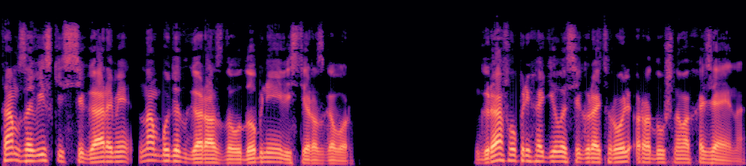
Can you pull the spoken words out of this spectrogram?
Там за виски с сигарами нам будет гораздо удобнее вести разговор. Графу приходилось играть роль радушного хозяина,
